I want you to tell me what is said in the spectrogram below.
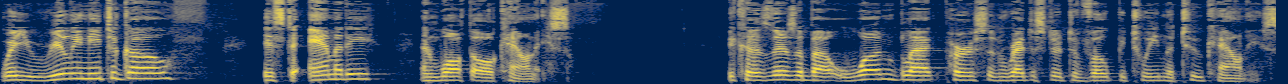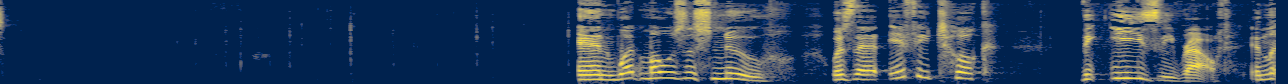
Where you really need to go is to Amite and Walthall counties. Because there's about one black person registered to vote between the two counties. And what Moses knew was that if he took the easy route, and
